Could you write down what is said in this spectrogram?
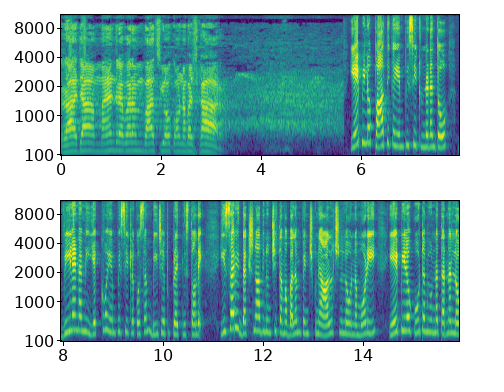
राजा महेंद्रवरम वासियों को नमस्कार ఏపీలో పాతిక ఎంపీ సీట్లుండడంతో వీలైనన్ని ఎక్కువ ఎంపీ సీట్ల కోసం బీజేపీ ప్రయత్నిస్తోంది ఈసారి దక్షిణాది నుంచి తమ బలం పెంచుకునే ఆలోచనలో ఉన్న మోడీ ఏపీలో కూటమి ఉన్న తరుణంలో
